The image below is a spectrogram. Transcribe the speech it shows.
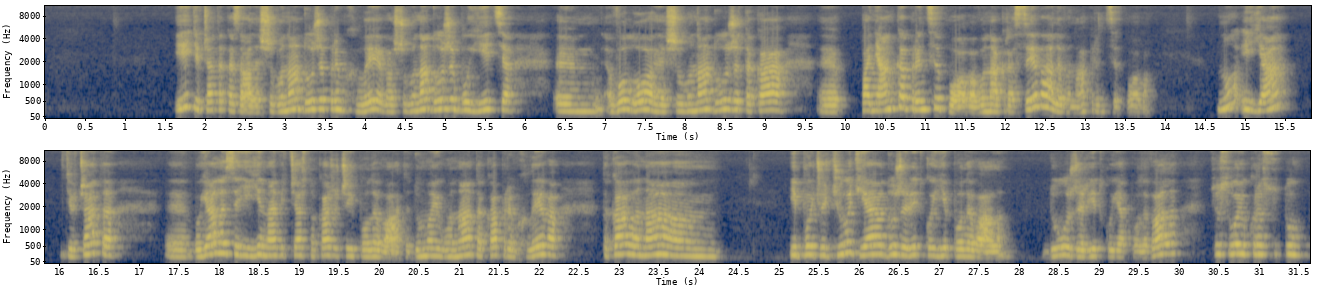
І дівчата казали, що вона дуже примхлива, що вона дуже боїться ем, вологи, що вона дуже така е, панянка принципова. Вона красива, але вона принципова. Ну і я, дівчата, е, боялася її навіть, чесно кажучи, і поливати. Думаю, вона така примхлива, така вона. ем, І по чуть-чуть я дуже рідко її поливала. Дуже рідко я поливала цю свою красоту.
